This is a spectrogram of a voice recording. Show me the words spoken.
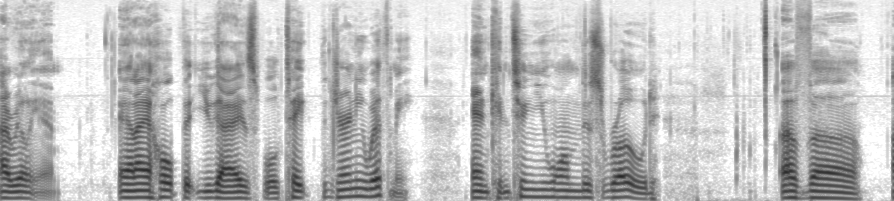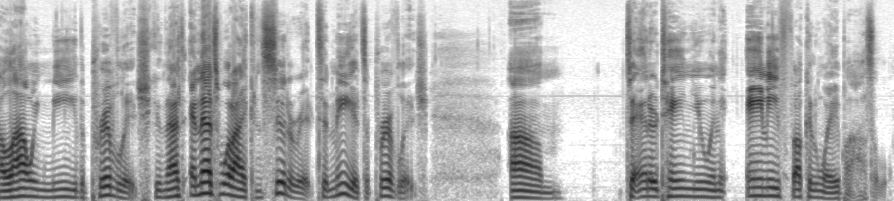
I really am. And I hope that you guys will take the journey with me and continue on this road of uh, allowing me the privilege, and that's and that's what I consider it. To me, it's a privilege. Um, to entertain you in any fucking way possible.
